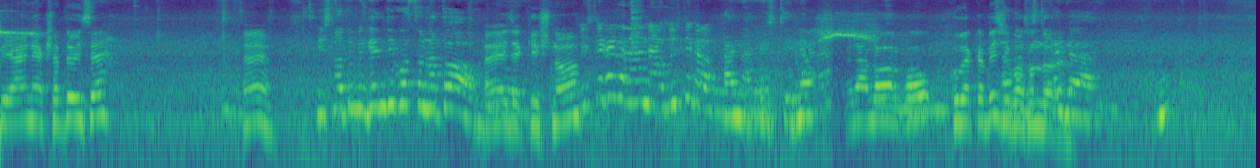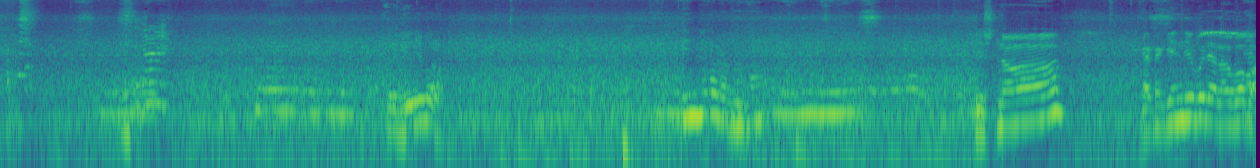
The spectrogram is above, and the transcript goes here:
বেআইন একসাথে হইছে। হ্যাঁ। কৃষ্ণ তুমি গেঞ্জি পরছো না তো? এই যে কৃষ্ণ। না? না আমরা ওর খুব একটা বেশি পছন্দ করে না। পরো কৃষ্ণ একটা গেঞ্জি বলে এলাও বাবা।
